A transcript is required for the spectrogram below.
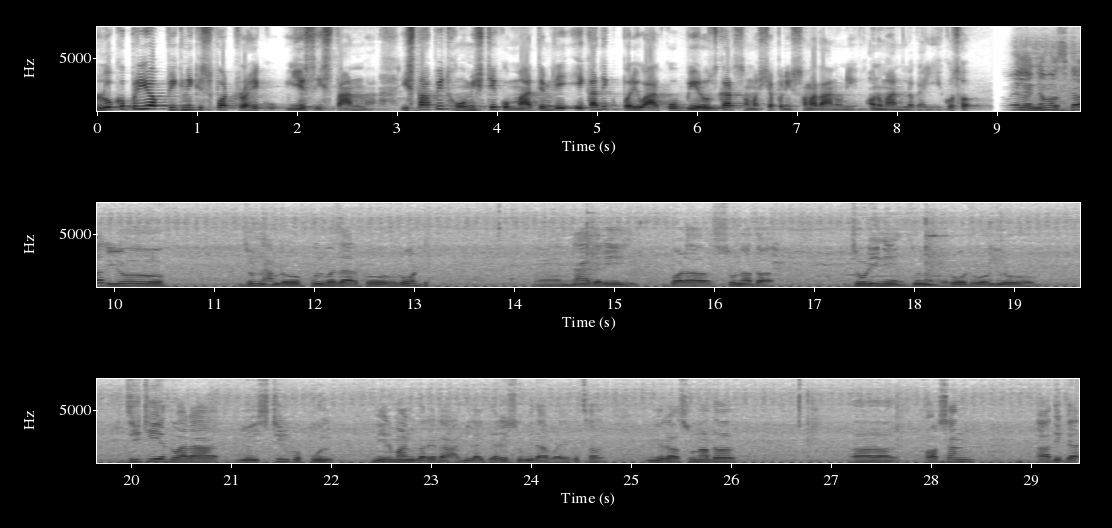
लोकप्रिय पिकनिक स्पट रहेको यस स्थानमा स्थापित होमस्टेको माध्यमले एकाधिक परिवारको बेरोजगार समस्या पनि समाधान हुने अनुमान लगाइएको छ। तपाईँलाई नमस्कार। यो जुन हाम्रो पुल बजारको रोड नागरीबाट सुनद जोडिने जुन रोड हो यो जिटिएद्वारा यो स्टिलको पुल निर्माण गरेर हामीलाई धेरै सुविधा भएको छ। र सुनद खरसाङ आदिका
